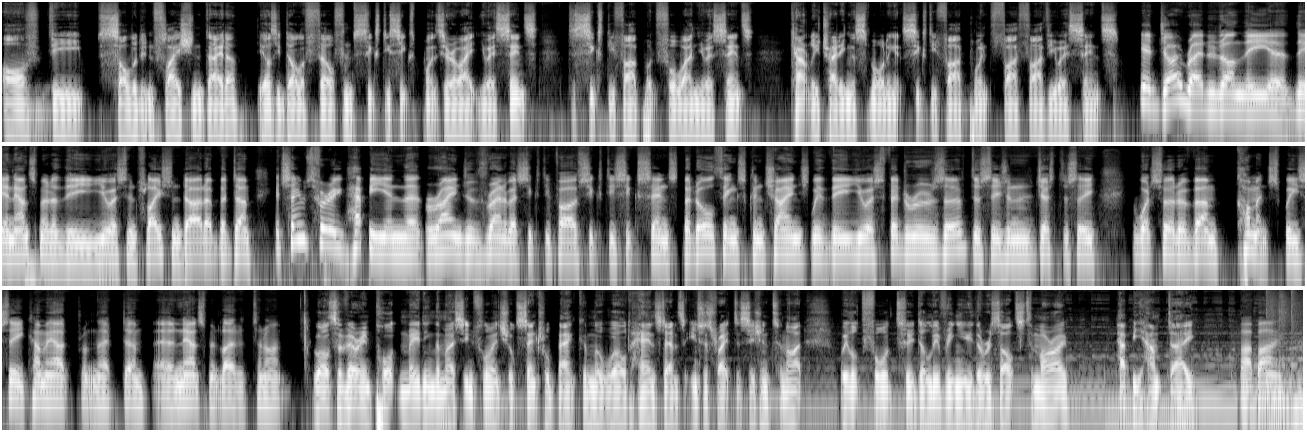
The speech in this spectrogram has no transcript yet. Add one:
of the solid inflation data. The Aussie dollar fell from 66.08 US cents to 65.41 US cents, currently trading this morning at 65.55 US cents. Yeah, Joe rated on the uh, the announcement of the US inflation data, but um, it seems very happy in that range of around about 65, 66 cents. But all things can change with the US Federal Reserve decision, just to see what sort of um, comments we see come out from that um, announcement later tonight. Well, it's a very important meeting. The most influential central bank in the world hands down its interest rate decision tonight. We look forward to delivering you the results tomorrow. Happy Hump Day. Bye bye.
